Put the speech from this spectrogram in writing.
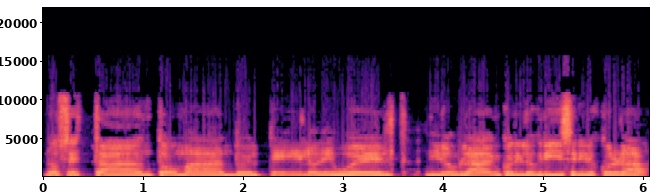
no se están tomando el pelo de vuelta, ni los blancos, ni los grises, ni los colorados.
